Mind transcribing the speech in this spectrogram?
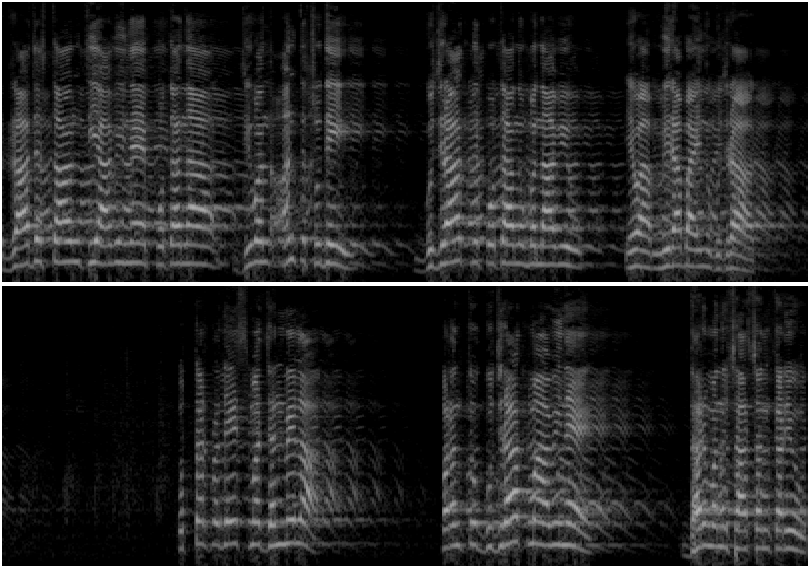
રાજસ્થાનથી આવીને પોતાના જીવન અંત સુધી ગુજરાતને પોતાનું બનાવ્યું એવા મીરાબાઈનું ગુજરાત. ઉત્તર પ્રદેશમાં જન્મેલા પરંતુ ગુજરાતમાં આવીને ધર્મનું શાસન કર્યું.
